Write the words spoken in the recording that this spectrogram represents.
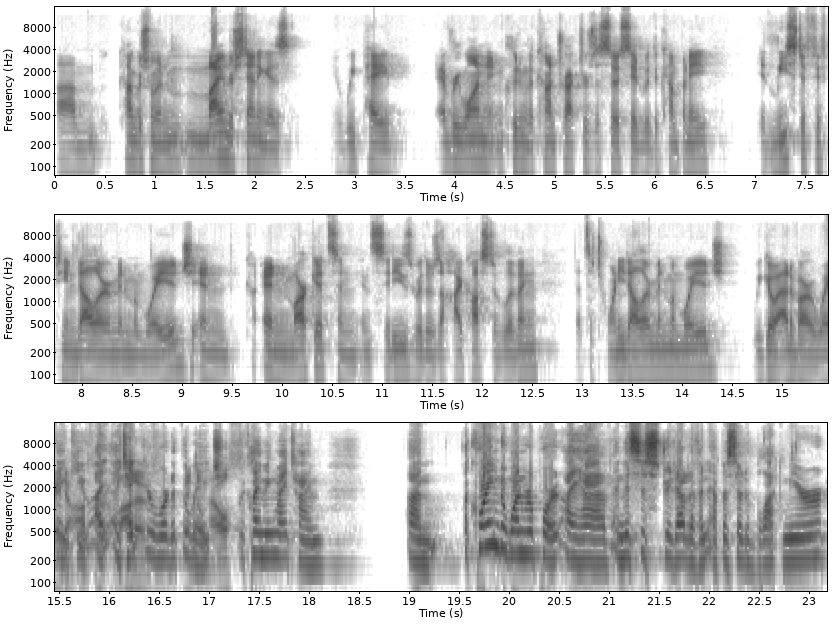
Um, Congresswoman, my understanding is we pay everyone, including the contractors associated with the company, at least a $15 minimum wage. And in markets and in cities where there's a high cost of living, that's a $20 minimum wage. We go out of our way Thank to you. offer I, a I lot take your word at the wage, health. reclaiming my time. Um, according to one report I have, and this is straight out of an episode of Black Mirror,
